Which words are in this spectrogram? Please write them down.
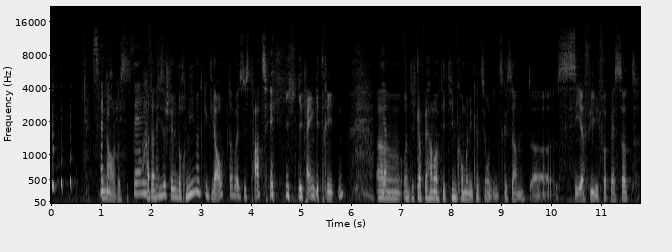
das Genau, das hat an dieser Stelle noch niemand geglaubt, aber es ist tatsächlich eingetreten. Ja. Ähm, und ich glaube, wir haben auch die Teamkommunikation insgesamt äh, sehr viel verbessert.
